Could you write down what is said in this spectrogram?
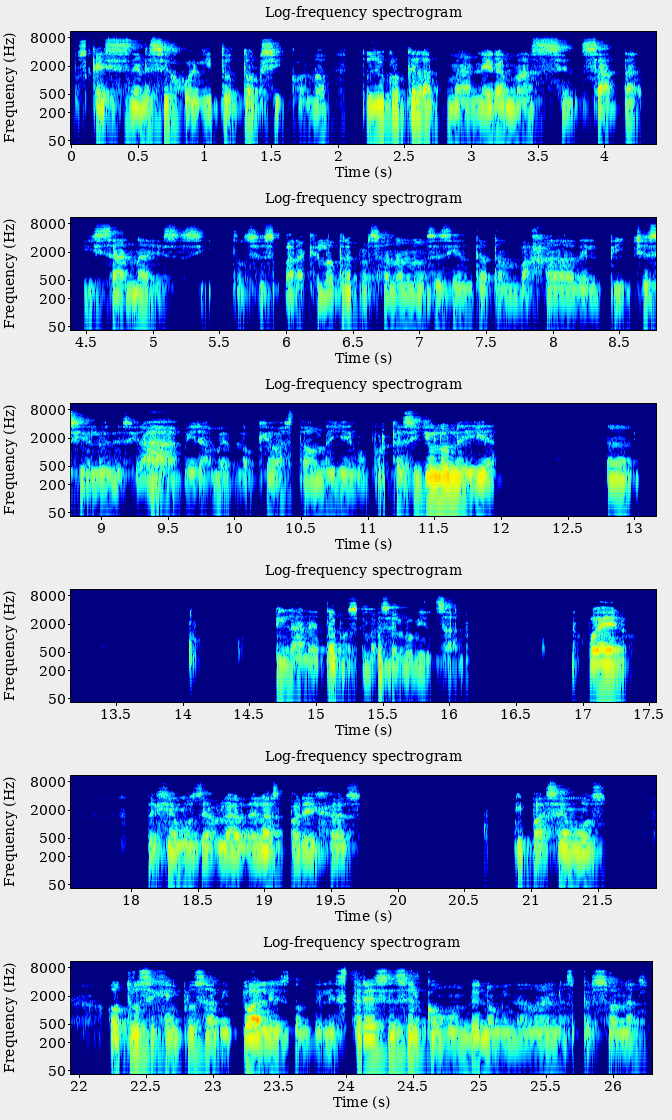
pues caes en ese jueguito tóxico, ¿no? Entonces yo creo que la manera más sensata y sana es así. Entonces, para que la otra persona no se sienta tan bajada del pinche cielo y decir, ah, mira, me bloqueó hasta dónde llego, porque así yo lo leía. Mm. Y la neta, pues se me hace algo bien sano. Bueno, dejemos de hablar de las parejas y pasemos a otros ejemplos habituales donde el estrés es el común denominador en las personas.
